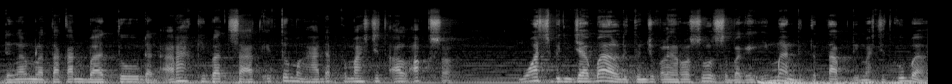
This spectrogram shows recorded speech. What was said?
dengan meletakkan batu dan arah kiblat saat itu menghadap ke Masjid Al-Aqsa. Muaz bin Jabal ditunjuk oleh Rasul sebagai iman ditetap di Masjid Kuba.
